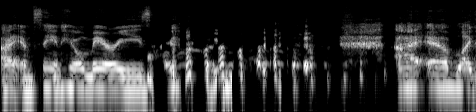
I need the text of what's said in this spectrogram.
I am saying Hail Marys. I am like,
